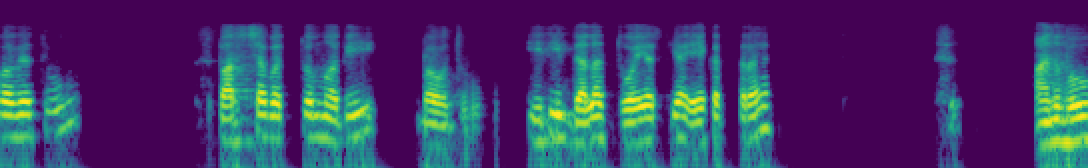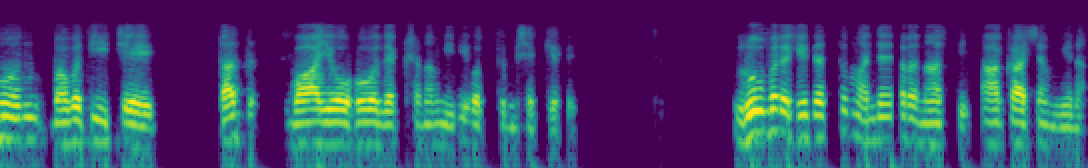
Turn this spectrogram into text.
भवतु, स्पर्शवत्वम् अपि भवतु। इति दलद्वयस्य एकत्र अनुभवं भवति चेत् तद् वायोः लक्षणम् इति वक्तुं शक्यते। रूपरहितत्वम् अन्यत्र नास्ति, आकाशं विना।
